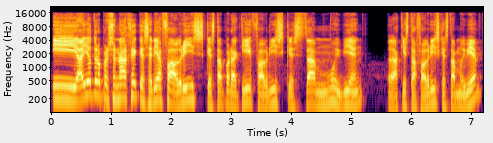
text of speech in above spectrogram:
Y hay otro personaje que sería Fabrice, que está por aquí. Fabrice, que está muy bien. Aquí está Fabrice, que está muy bien.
